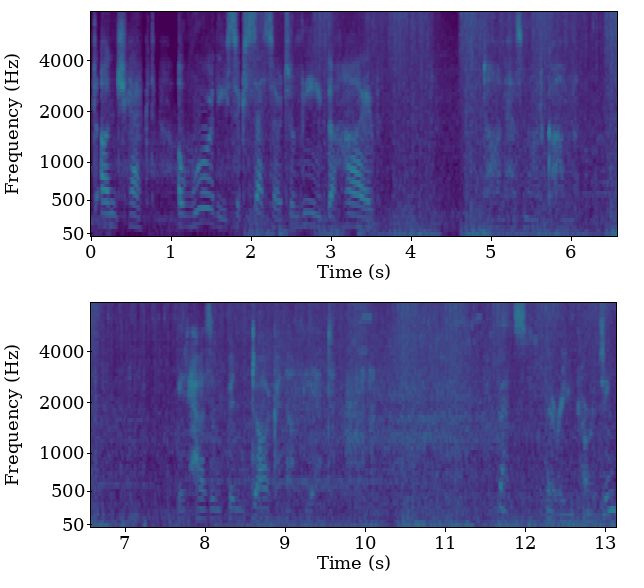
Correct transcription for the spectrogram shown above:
left unchecked, a worthy successor to lead the Hive. Dawn has not come. It hasn't been dark enough yet. That's very encouraging.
